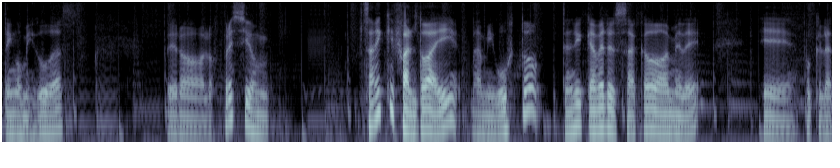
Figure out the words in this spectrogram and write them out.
tengo mis dudas. Pero los precios, ¿sabes qué faltó ahí? A mi gusto, tendría que haber sacado AMD. eh, porque la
